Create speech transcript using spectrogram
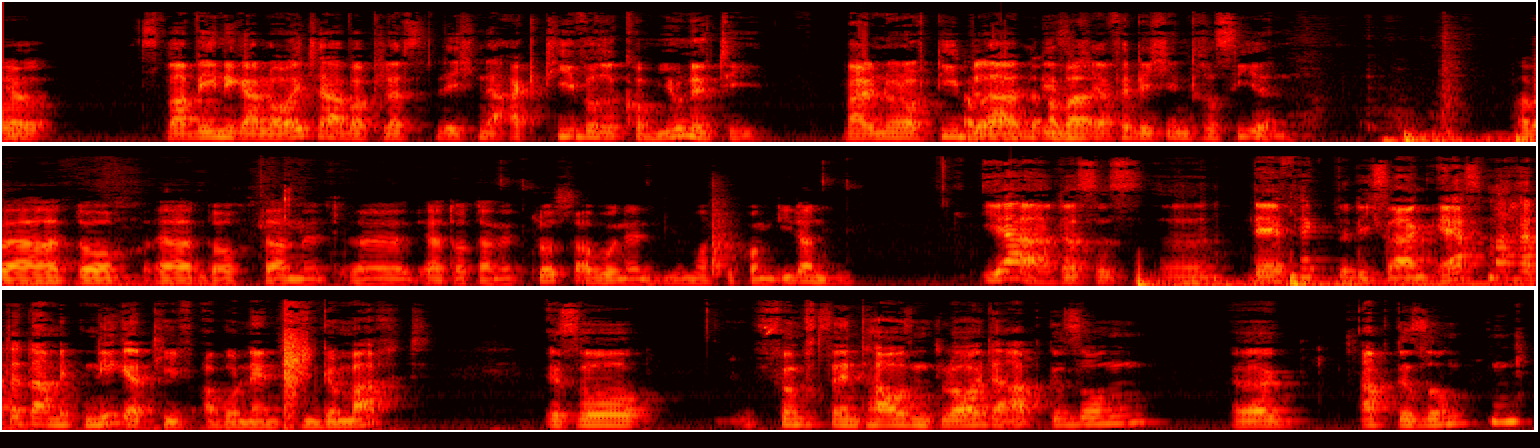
Ja. zwar weniger Leute, aber plötzlich eine aktivere Community. Weil nur noch die Aber bleiben, hat- die aber- sich ja für dich interessieren. Aber er hat doch, er hat doch damit, äh, er hat doch damit Plus-Abonnenten gemacht. Wo kommen die dann hin? Ja, das ist äh, der Effekt, würde ich sagen. Erstmal hat er damit Negativabonnenten gemacht, ist so 15.000 Leute abgesungen, äh, abgesunken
